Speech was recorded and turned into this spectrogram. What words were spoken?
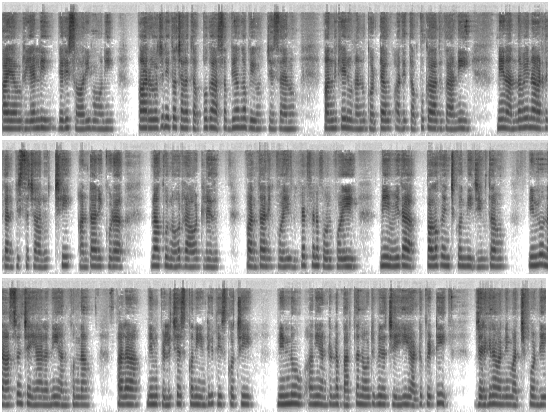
I'm really very sorry Mouni. ఆ రోజు నీతో చాలా తప్పుగా అసభ్యంగా బిహేవ్ చేశాను. అందుకే నువ్వు నన్ను కొట్టావు. అది తప్పు కాదు కానీ నేను అందమైన ఆడది కనిపిస్తే చాలు. ఛీ! అంటానికి కూడా నాకు నోరు రావట్లేదు. పంతానికి పోయి విచక్షణ కోల్పోయి నీ మీద పగ పెంచుకొని నీ జీవితం నిన్ను నాశనం చేయాలని అనుకున్నా. అలా నిన్ను పెళ్ళి చేసుకొని ఇంటికి తీసుకొచ్చి నిన్ను అని అంటున్న భర్త నోటి మీద చెయ్యి అడ్డుపెట్టి జరిగినవన్నీ మర్చిపోండి.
